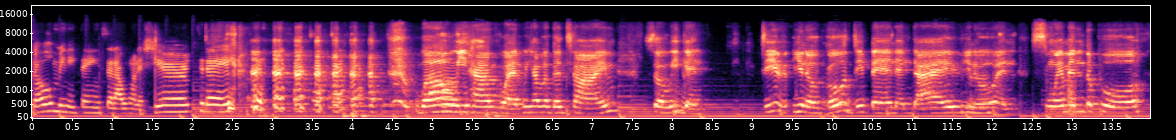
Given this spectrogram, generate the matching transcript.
so many things that I want to share today. well, we have what? We have a good time. So we mm-hmm. can you know, go deep in and dive, you mm-hmm. know, and swim in the pool.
